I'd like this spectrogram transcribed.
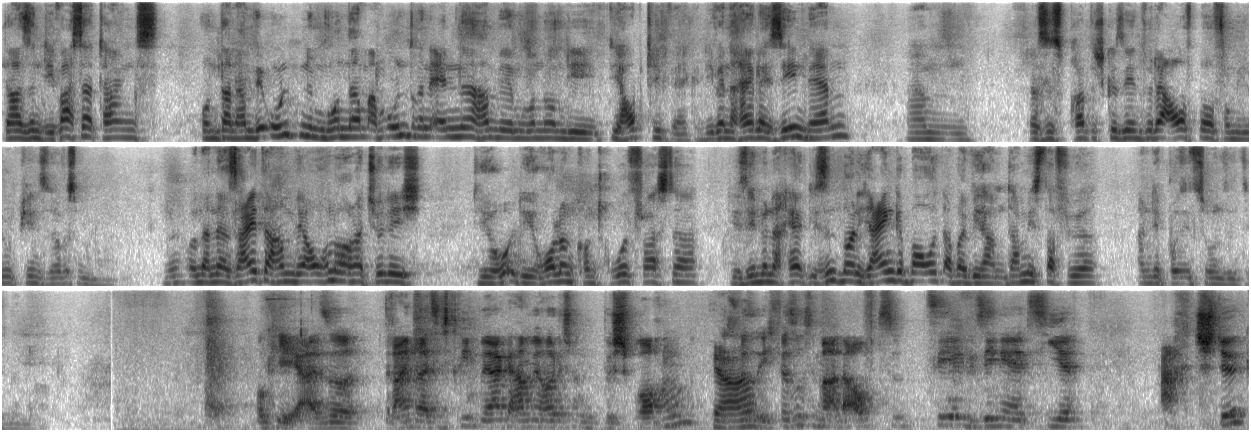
da sind die Wassertanks. Und dann haben wir unten im Grunde am unteren Ende haben wir im Grunde genommen die, die Haupttriebwerke, die wir nachher gleich sehen werden. Ähm, das ist praktisch gesehen so der Aufbau vom European Service Modul. Ne? Und an der Seite haben wir auch noch natürlich die, die Roll- und Control Thruster. Die sehen wir nachher, die sind noch nicht eingebaut, aber wir haben Dummies dafür. An der Position sind sie dann da. Okay, also 33 Triebwerke haben wir heute schon besprochen. Ja. Ich, versuche sie mal alle aufzuzählen. Wir sehen ja jetzt hier acht Stück.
